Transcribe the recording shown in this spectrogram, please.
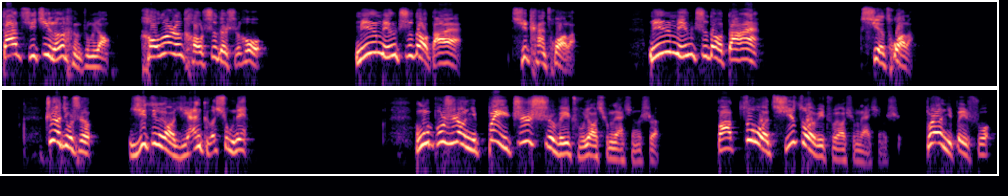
答题技能很重要，好多人考试的时候，明明知道答案，题看错了，明明知道答案，写错了，这就是一定要严格训练。我们不是让你背知识为主要训练形式，把做题作为主要训练形式，不让你背书，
